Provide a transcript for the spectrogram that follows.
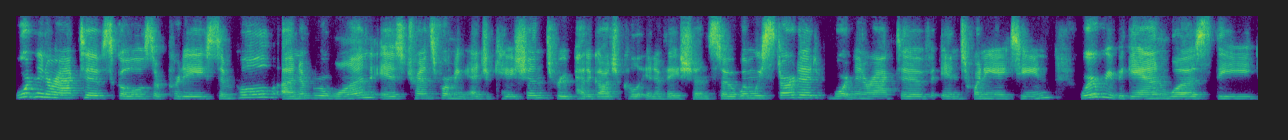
Wharton Interactive's goals are pretty simple. Uh, number one is transforming education through pedagogical innovation. So when we started Wharton Interactive in 2018, where we began was the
